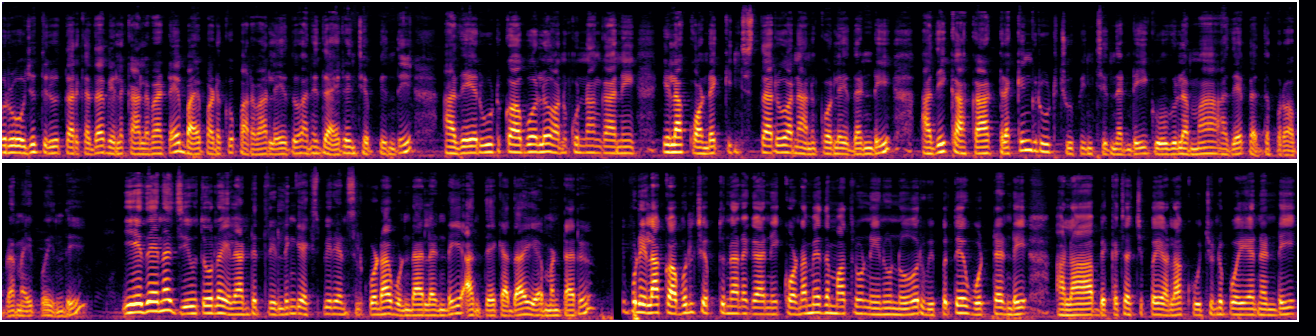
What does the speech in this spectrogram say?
రోజు తిరుగుతారు కదా వీళ్ళకి అలవాటే భయపడకు పర్వాలేదు అని ధైర్యం చెప్పింది. అదే రూట్ కాబోలో అనుకున్నాం కానీ ఇలా కొండెక్కించిస్తారు అని అనుకోలేదండి. అది కాక ట్రెక్కింగ్ రూట్ చూపించిందండి గూగుల్ అమ్మ అదే పెద్ద ప్రాబ్లం అయిపోయింది. ఏదైనా జీవితంలో ఇలాంటి థ్రిల్లింగ్ ఎక్స్పీరియన్స్లు కూడా ఉండాలండి. అంతే కదా? ఏమంటారు? ఇప్పుడు ఇలా కబుర్లు చెప్తున్నాను కానీ కొండ మీద మాత్రం నేను నోరు విప్పితే ఒట్టండి. అలా బిక్క చచ్చిపోయి అలా కూర్చుండిపోయానండి.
